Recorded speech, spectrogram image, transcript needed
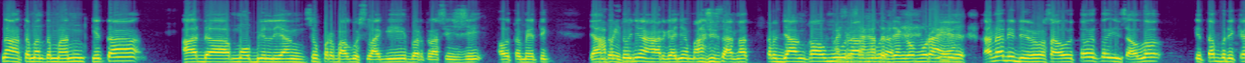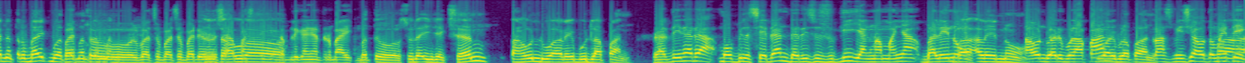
Nah, teman-teman, kita ada mobil yang super bagus lagi bertransmisi otomatis yang Apa itu? tentunya harganya masih sangat terjangkau Masih murah sangat murah. terjangkau murah ya. Iya, Karena di Derosa Auto itu insya Allah kita berikan yang terbaik buat teman-teman. Betul. Buat sobat-sobat di Insya Rusia pasti kita belikan yang terbaik. Betul, sudah injection tahun 2008. Berarti ini ada mobil sedan dari Suzuki yang namanya Baleno. Baleno tahun 2008. 2008. Transmisi otomatis.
